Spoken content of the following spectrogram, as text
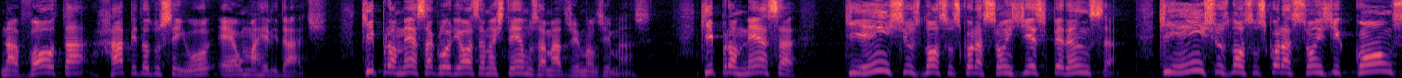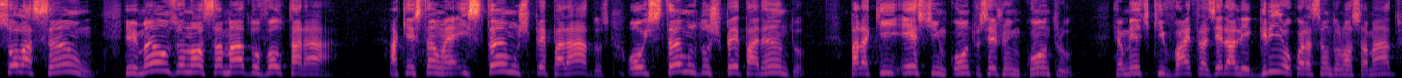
na volta rápida do Senhor é uma realidade. Que promessa gloriosa nós temos, amados irmãos e irmãs. Que promessa que enche os nossos corações de esperança, que enche os nossos corações de consolação. Irmãos, o nosso amado voltará. A questão é: estamos preparados ou estamos nos preparando para que este encontro seja um encontro realmente que vai trazer alegria ao coração do nosso amado?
